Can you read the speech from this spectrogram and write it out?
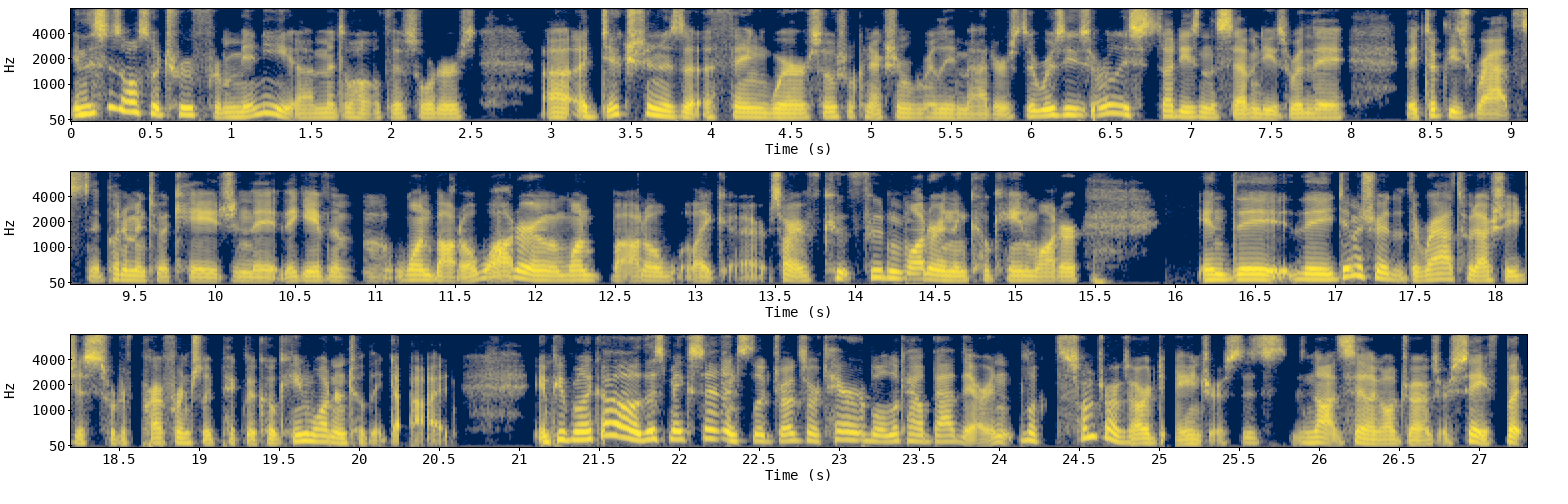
and this is also true for many uh, mental health disorders. Uh, addiction is a, a, thing where social connection really matters. There was these early studies in the 70s where they they took these rats, and they put them into a cage, and they they gave them one bottle of water and one bottle like uh, sorry food and water and then cocaine water, and they they demonstrated that the rats would actually just sort of preferentially pick the cocaine water until they died. And people are like oh this makes sense. Look drugs are terrible. Look how bad they are. And look some drugs are dangerous. It's not to say like all drugs are safe but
